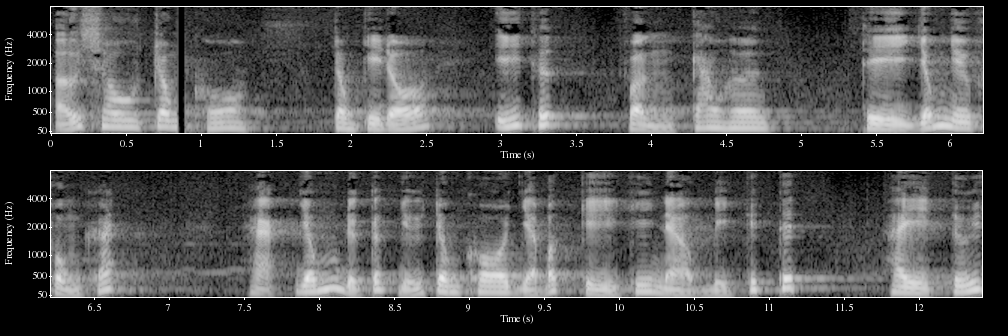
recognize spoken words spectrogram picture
ở sâu trong kho. Trong khi đó, ý thức phần cao hơn thì giống như phòng khách. Hạt giống được cất giữ trong kho và bất kỳ khi nào bị kích thích hay tưới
